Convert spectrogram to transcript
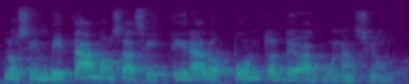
los invitamos a asistir a los puntos de vacunación.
